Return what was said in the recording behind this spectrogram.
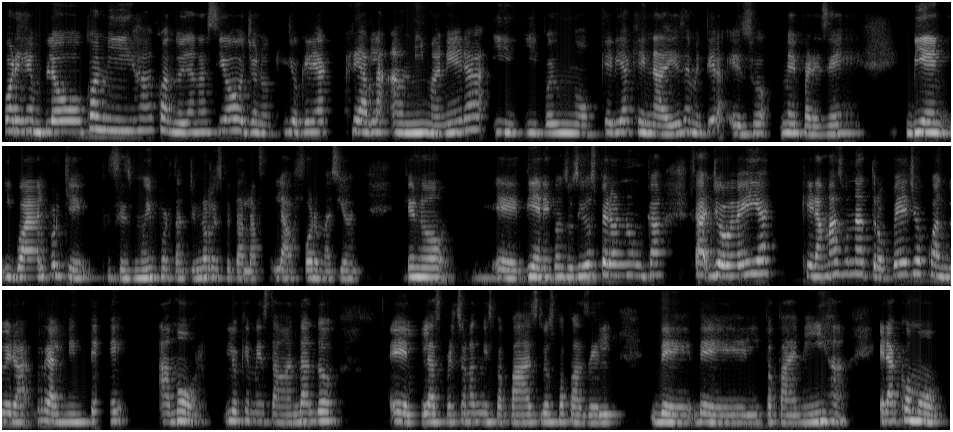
por ejemplo, con mi hija, cuando ella nació, yo, no, yo quería criarla a mi manera y, y, pues no quería que nadie se metiera. Eso me parece bien, igual porque pues, es muy importante uno respetar la, la formación que uno eh, tiene con sus hijos, pero nunca, o sea, yo veía que era más un atropello cuando era realmente amor, lo que me estaban dando eh, las personas, mis papás, los papás del, del papá de mi hija, era como,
